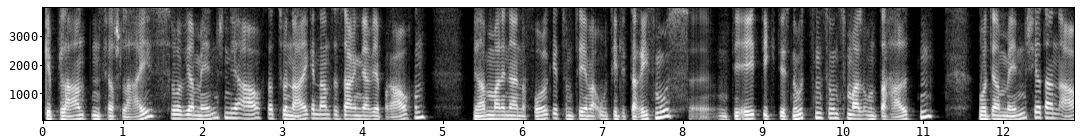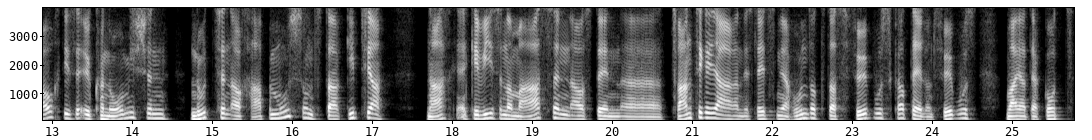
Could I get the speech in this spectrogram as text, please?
geplanten Verschleiß, wo wir Menschen ja auch dazu neigen, dann zu sagen, ja, wir brauchen. Wir haben mal in einer Folge zum Thema Utilitarismus, äh, die Ethik des Nutzens uns mal unterhalten, wo der Mensch ja dann auch diese ökonomischen Nutzen auch haben muss. Und da gibt es ja nachgewiesenermaßen aus den äh, 20er Jahren des letzten Jahrhunderts das Phoebus-Kartell. Und Phoebus war ja der Gott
